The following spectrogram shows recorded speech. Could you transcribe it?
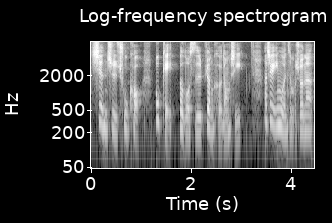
限制出口，不给俄罗斯任何东西。那这个英文怎么说呢？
